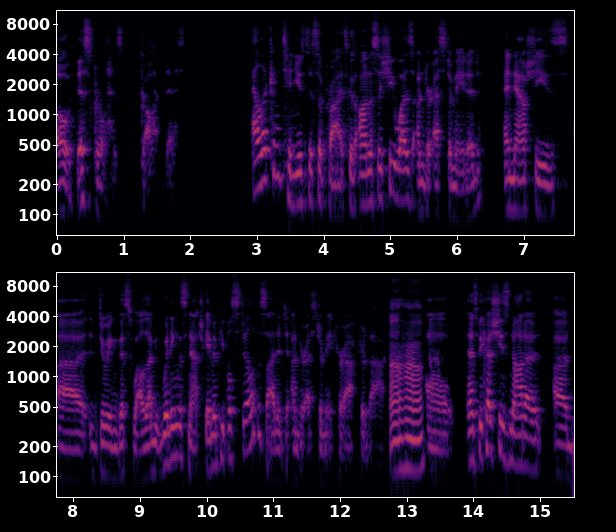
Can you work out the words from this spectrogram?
oh, this girl has got this. Ella continues to surprise because honestly, she was underestimated, and now she's uh, doing this well. I mean, winning the snatch game, and people still decided to underestimate her after that. Uh huh. Uh, and it's because she's not a, a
